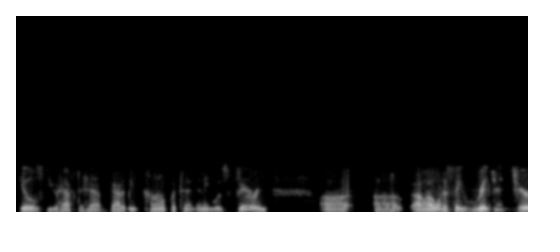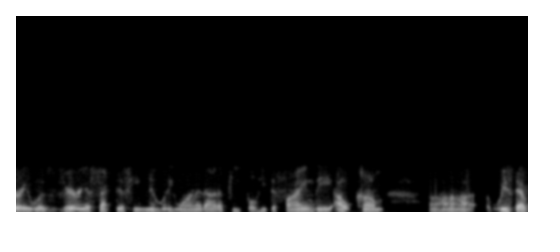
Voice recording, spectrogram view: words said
skills do you have to have? Got to be competent. And he was very, uh, uh, I want to say rigid. Jerry was very effective. He knew what he wanted out of people. He defined the outcome. Uh, we used to have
